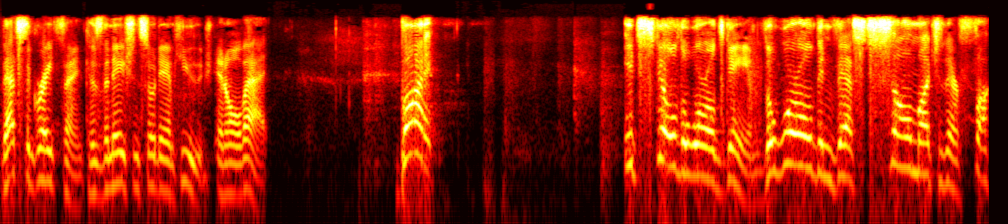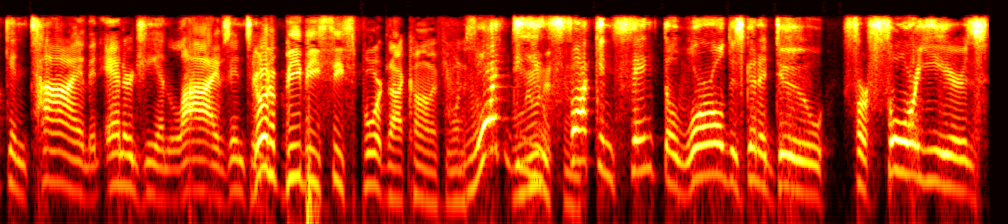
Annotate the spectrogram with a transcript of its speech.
That's the great thing because the nation's so damn huge and all that. But it's still the world's game. The world invests so much of their fucking time and energy and lives into Go to bbcsport.com if you want to see what do you fucking think the world is going to do for four years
